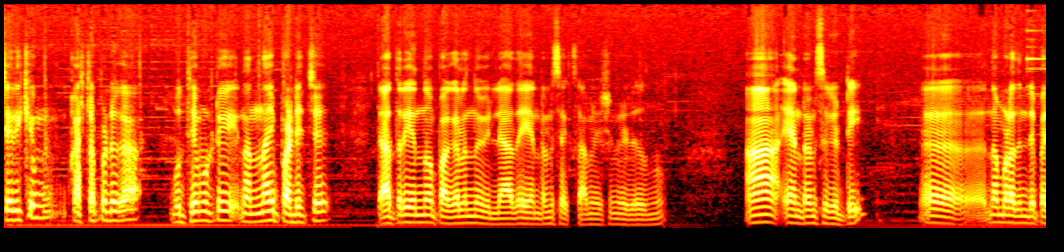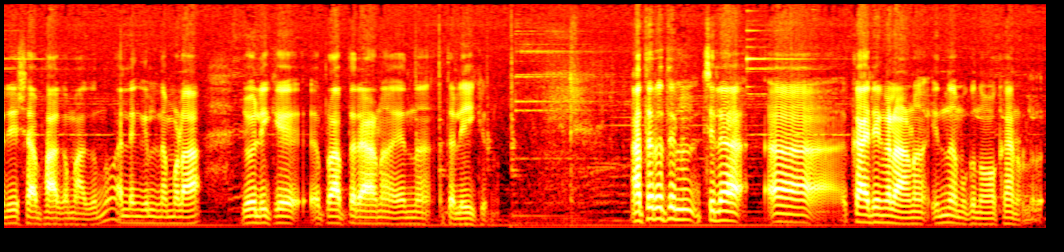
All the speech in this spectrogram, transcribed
ശരിക്കും കഷ്ടപ്പെടുക ബുദ്ധിമുട്ടി നന്നായി പഠിച്ച് രാത്രിയെന്നോ പകലെന്നോ ഇല്ലാതെ എൻട്രൻസ് എക്സാമിനേഷൻ എഴുതുന്നു. ആ എൻട്രൻസ് കിട്ടി. നമ്മളതിന്റെ പരീക്ഷാ ഭാഗമാകുന്നു. അല്ലെങ്കിൽ നമ്മൾ ആ ജോലിക്ക് പ്രാപ്തരാണ് എന്ന് തെളിയിക്കുന്നു. അത്തരത്തിൽ ചില കാര്യങ്ങളാണ് ഇന്ന് നമുക്ക് നോക്കാനുള്ളത്.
